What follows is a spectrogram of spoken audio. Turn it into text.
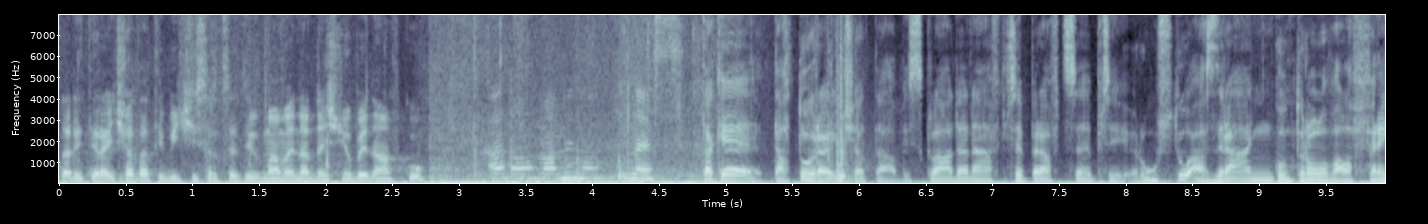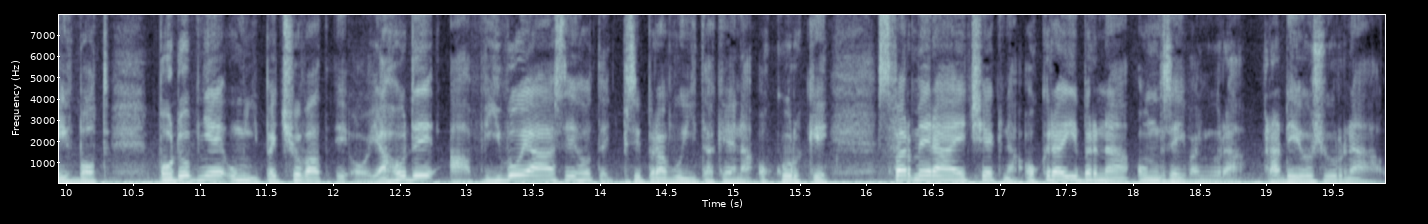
Tady ty rajčata, ty bíčí srdce, ty máme na dnešní objednávku? Ano, máme na dnes. Také tato rajčata, vyskládaná v přepravce při růstu a zrání, kontroloval Fravebot. Podobně umí pečovat i o jahody a vývojáři ho teď připravují také na okurky. Z farmy ráječek na okraji Brna Ondřej Vaňura, Radiožurnál.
